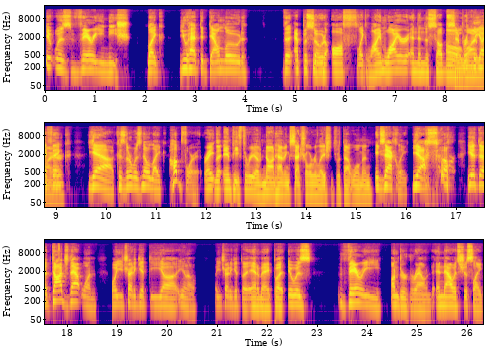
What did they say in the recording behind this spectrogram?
it was very niche like you had to download the episode off like LimeWire and then the sub Oh, separately. I think, yeah, because there was no like hub for it, right? The MP3 of not having sexual relations with that woman. exactly. Yeah, so you had to dodge that one while you try to get the uh, you know, while you try to get the anime. But it was very underground, and now it's just like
